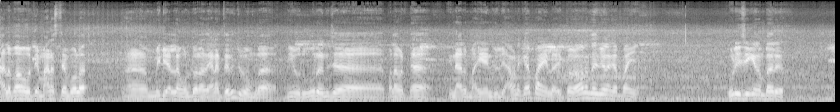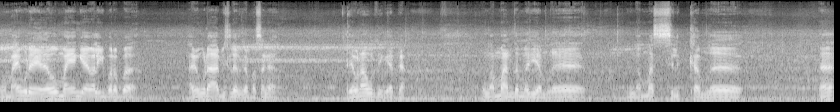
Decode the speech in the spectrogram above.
அதில் பாவம் ஒருத்தன் மானஸ்தேன் போல் மீடியாலாம் கொண்டு வராது. ஏன்னா தெரிஞ்சுக்கோம்ல நீ ஒரு ஊர் அணிஞ்ச பலவட்ட இன்னார் மையன்னு சொல்லி. அவனை கேட்பாங்க இல்லை இப்போ விவரம் தெரிஞ்சவனை கேட்பாங்க கூடிய சீக்கிரம் பாரு. உன் மையன் கூட ஏதோ மையன் எங்கேயா வேலைக்கு போகிறப்ப அவன் கூட ஆஃபீஸில் இருக்க பசங்க எவனா ஒருத்தையும் கேட்பேன். உங்கள் அம்மா அந்த மாதிரியாம்ல? உங்கள் அம்மா சிலுக்காம்ல? ஆ?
